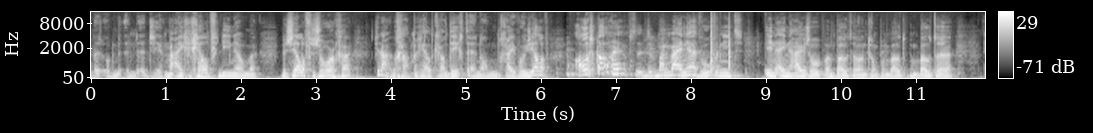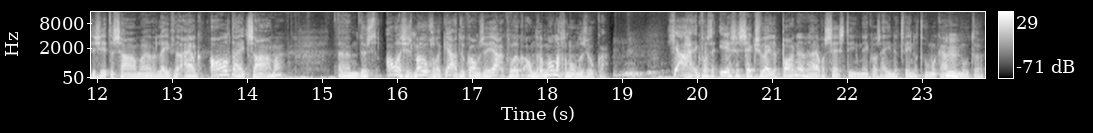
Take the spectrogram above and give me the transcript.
op- op- mijn eigen geld verdienen, me- mezelf verzorgen. Ik zei, nou, dan gaat mijn geld gaan dicht en dan ga je voor jezelf. Alles kan, hè. Het maakt mij niet uit. We hoeven niet in één huis op een boot, woont op een boot, op een boot eh, te zitten samen. We leefden eigenlijk altijd samen. Ehm, dus alles is mogelijk. Ja, toen kwamen ze, ja, ik wil ook andere mannen gaan onderzoeken. Ja, ik was de eerste seksuele partner. Hij was 16, ik was 21 toen we elkaar Hmm. ontmoetten.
